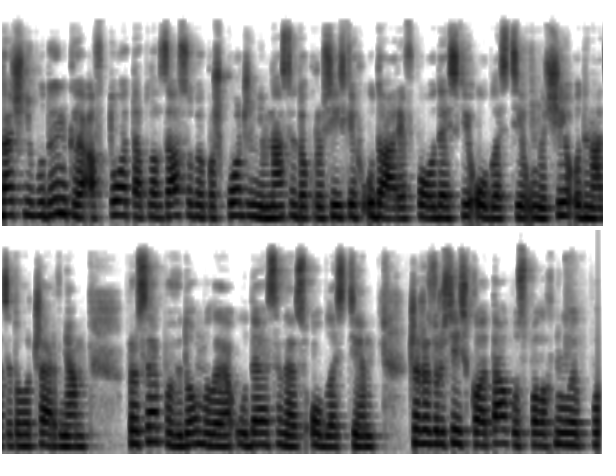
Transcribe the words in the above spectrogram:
Дачні будинки, авто та плавзасоби пошкоджені внаслідок російських ударів по Одеській області уночі 11 червня. Про це повідомили у ДСНС області. Через російську атаку спалахнули пожежі.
